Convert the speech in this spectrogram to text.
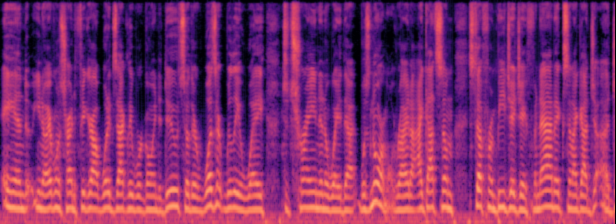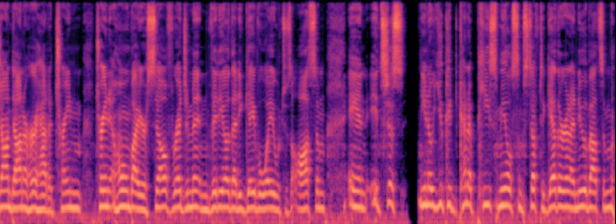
and you know everyone's trying to figure out what exactly we're going to do. So there wasn't really a way to train in a way that was normal, right? I got some stuff from BJJ Fanatics, and I got uh, John Danaher had a train train at home by yourself regiment and video that he gave away, which was awesome, and it's just you know, you could kind of piecemeal some stuff together. And I knew about some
